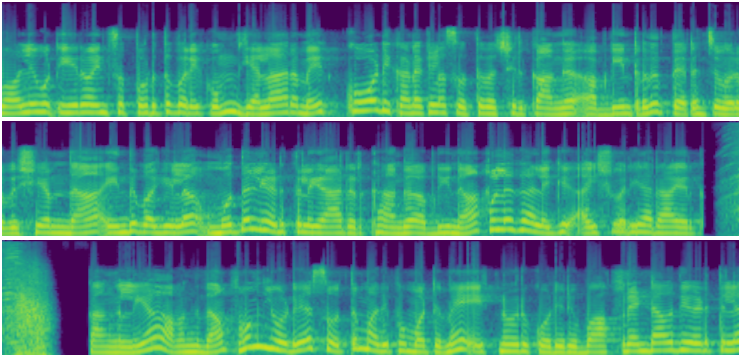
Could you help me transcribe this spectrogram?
பாலிவுட் ஹீரோயின்ஸை பொறுத்த வரைக்கும் எல்லாருமே கோடி கணக்கில் சொத்து வச்சிருக்காங்க அப்படின்றது தெரிஞ்ச ஒரு விஷயம் தான் இந்த வகையில் முதல் இடத்துல யார் இருக்காங்க அப்படின்னா உலக அழகி ஐஸ்வர்யா ராய் இருக்காங்க இல்லையா? அவங்க தான் அவங்களுடைய சொத்து மதிப்பு மட்டுமே எட்நூறு கோடி ரூபாய். ரெண்டாவது இடத்துல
